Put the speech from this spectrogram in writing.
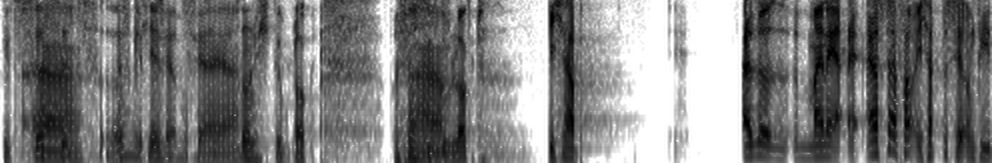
Gibt es das äh, jetzt? Es gibt es jetzt, ja, ja. Noch nicht geblockt. Was hast ähm, du geblockt? Ich habe also meine erste Erfahrung, ich habe bisher irgendwie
